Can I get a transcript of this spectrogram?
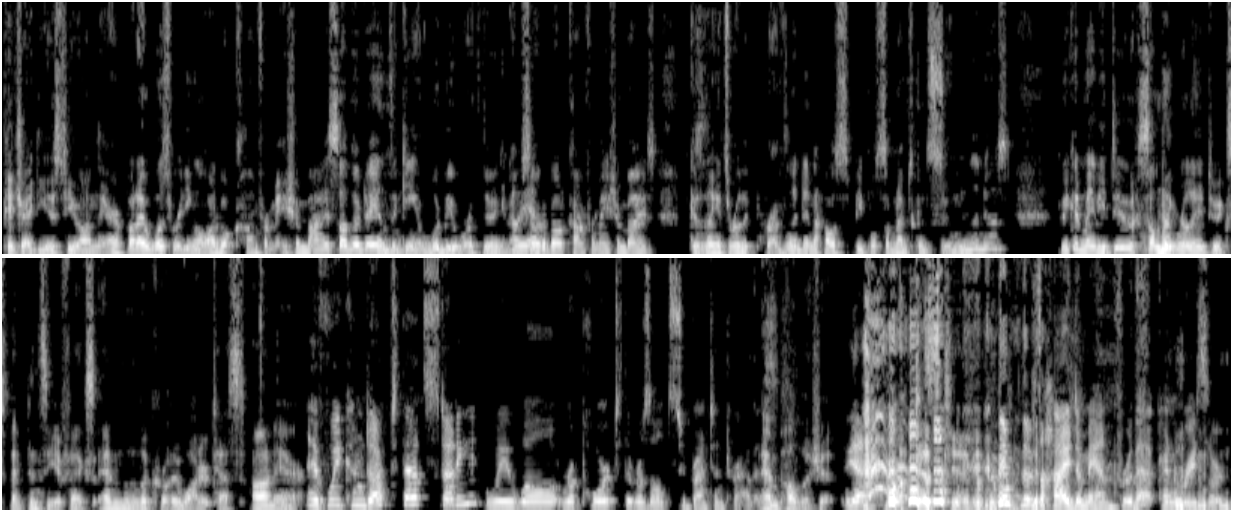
pitch ideas to you on there. But I was reading a lot about confirmation bias the other day and Mhm. thinking it would be worth doing an Oh, episode yeah. about confirmation bias because I think it's really prevalent in how people sometimes consume the news. We could maybe do something related to expectancy effects and the LaCroix water test on air If we conduct that study, we will report the results to Brent and Travis. and publish it. yeah. Just kidding. There's a high demand for that kind of research.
